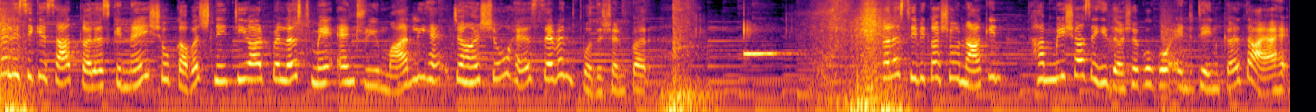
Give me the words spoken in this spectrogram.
वेल इसी के साथ कलर्स के नए शो कवच ने टी आर लिस्ट में एंट्री मार ली है, जहाँ शो है सेवेंथ पोजीशन पर। कलर्स टीवी का शो नागिन हमेशा से ही दर्शकों को एंटरटेन करता आया है,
